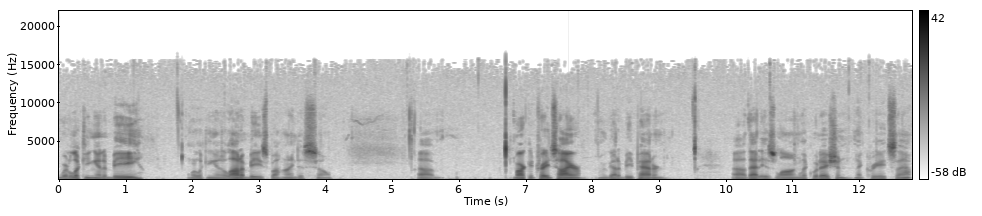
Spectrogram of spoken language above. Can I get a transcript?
we're looking at a B. We're looking at a lot of bees behind us. So um, market trades higher. We've got a B pattern. Uh, that is long liquidation. That creates that.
